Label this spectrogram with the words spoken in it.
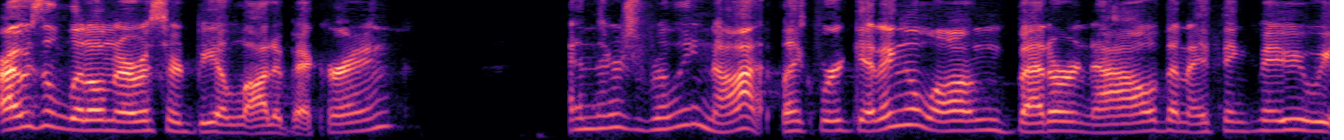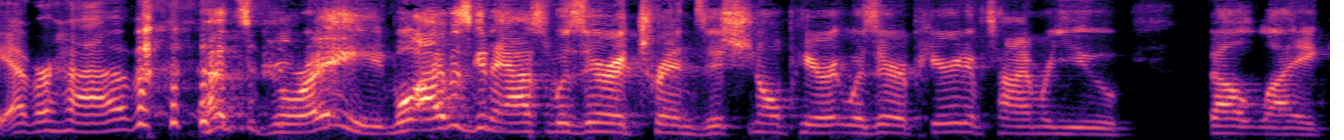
I was a little nervous there'd be a lot of bickering. And there's really not. Like, we're getting along better now than I think maybe we ever have. That's great. Well, I was going to ask was there a transitional period? Was there a period of time where you felt like,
